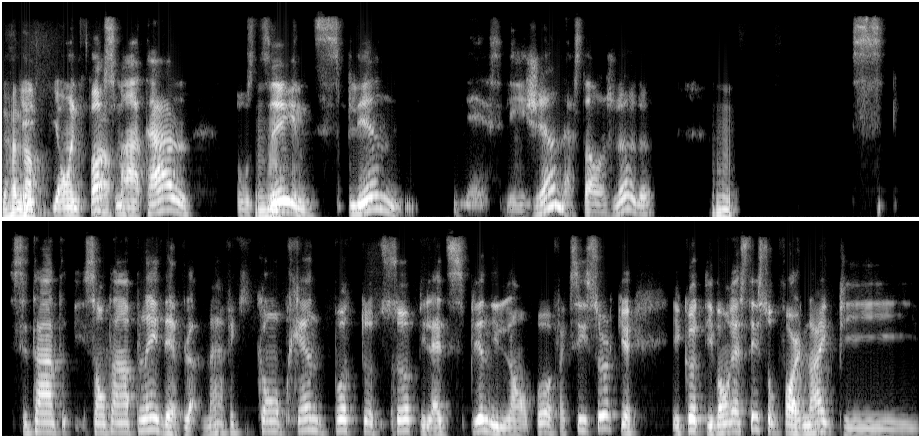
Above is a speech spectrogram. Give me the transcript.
Non, non. Ils ont une force mentale pour se Mhm. dire, une discipline. Mais les jeunes à cet âge-là, là, Mhm. En- ils sont en plein développement. Fait qu'ils comprennent pas tout ça, puis la discipline, ils l'ont pas. Fait que c'est sûr que, écoute, ils vont rester sur Fortnite, puis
